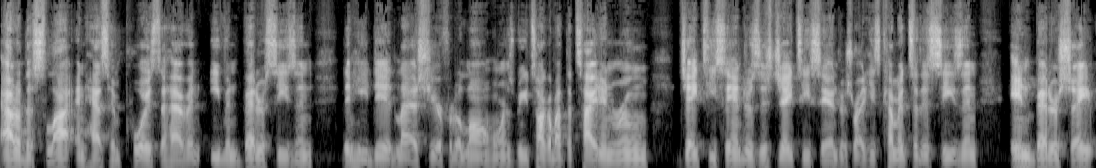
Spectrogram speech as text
out of the slot and has him poised to have an even better season than he did last year for the Longhorns. When you talk about the tight end room, JT Sanders is JT Sanders, right? He's coming to this season in better shape,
